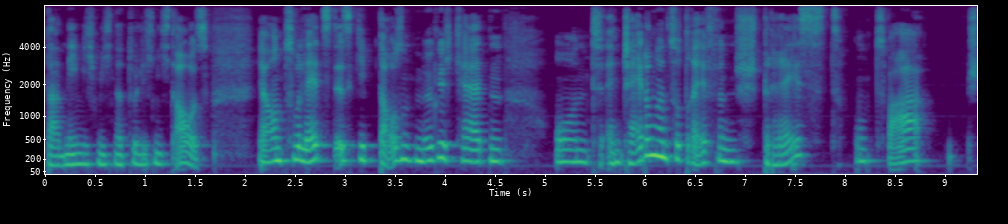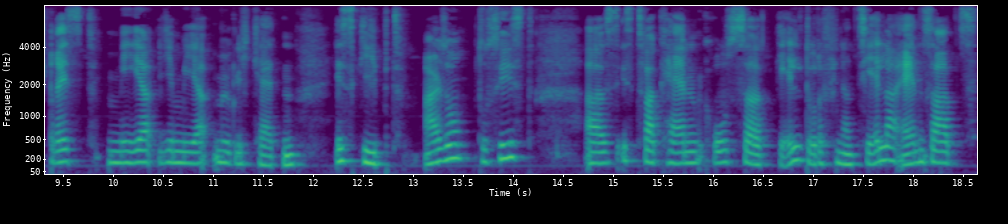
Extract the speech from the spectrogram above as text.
Da nehme ich mich natürlich nicht aus. Ja, und zuletzt, es gibt tausend Möglichkeiten und Entscheidungen zu treffen stresst und zwar stresst mehr, je mehr Möglichkeiten es gibt. Also, du siehst, äh, es ist zwar kein großer Geld- oder finanzieller Einsatz,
